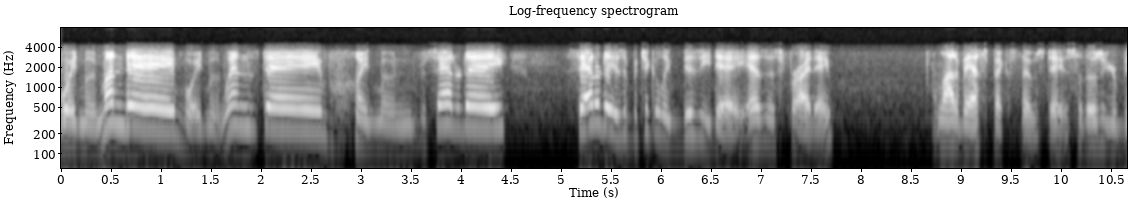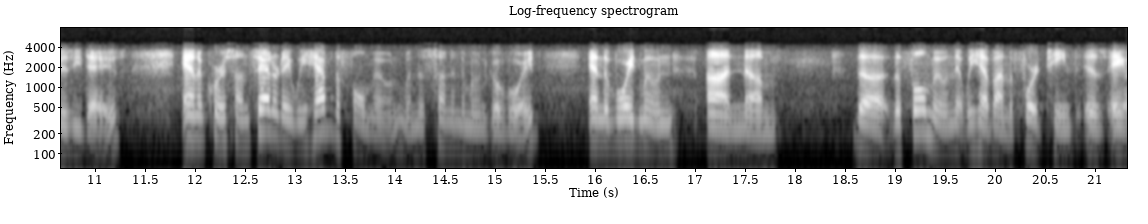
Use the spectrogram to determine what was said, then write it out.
void moon Monday, void moon Wednesday, void moon Saturday. Saturday is a particularly busy day, as is Friday. A lot of aspects those days, so those are your busy days. And of course, on Saturday we have the full moon when the sun and the moon go void, and the void moon on um, the the full moon that we have on the 14th is a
